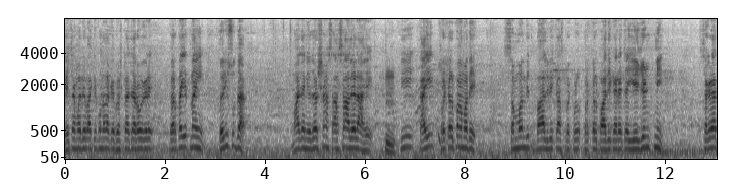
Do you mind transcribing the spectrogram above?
याच्यामध्ये बाकी कोणाला काही भ्रष्टाचार वगैरे करता येत नाही तरीसुद्धा माझ्या निदर्शनास असं आलेलं आहे की काही प्रकल्पामध्ये संबंधित बाल विकास प्रकल्प प्रकल्प अधिकाऱ्याच्या एजंटनी सगळ्यात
